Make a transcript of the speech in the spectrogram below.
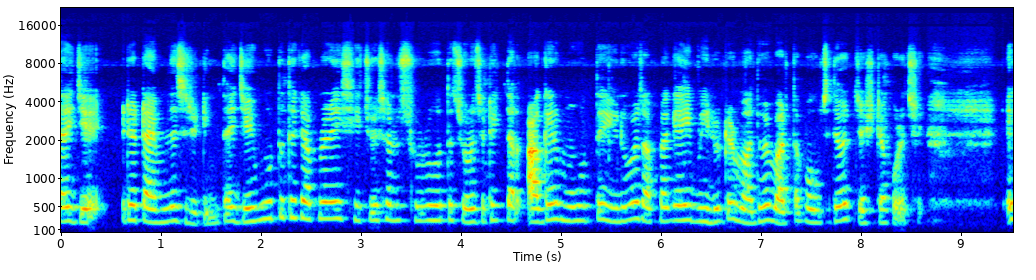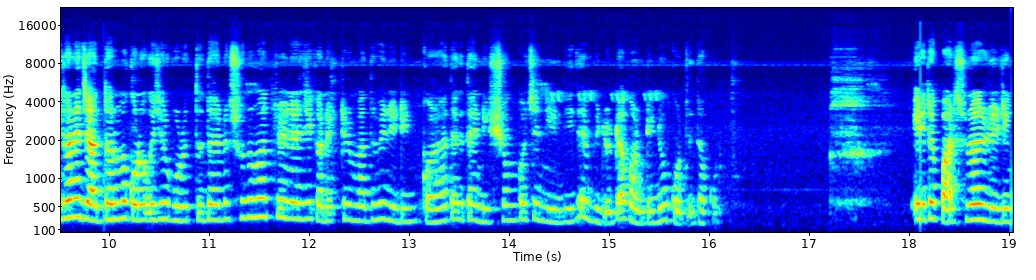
তাই যে এটা টাইমলেস রিডিং তাই যেই মুহূর্ত থেকে আপনার এই সিচুয়েশান শুরু হতে চলেছে, ঠিক তার আগের মুহূর্তে ইউনিভার্স আপনাকে এই ভিডিওটার মাধ্যমে বার্তা পৌঁছে দেওয়ার চেষ্টা করেছে। এখানে যার ধর্ম কোনো কিছুর গুরুত্ব দেয় না, শুধুমাত্র এনার্জি কানেক্টের মাধ্যমে রিডিং করা হয় থাকে তাই নিঃসংকোচে নির্দিতে ভিডিওটা কন্টিনিউ করতে থাকুন। এটা পার্সোনাল রিডিং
